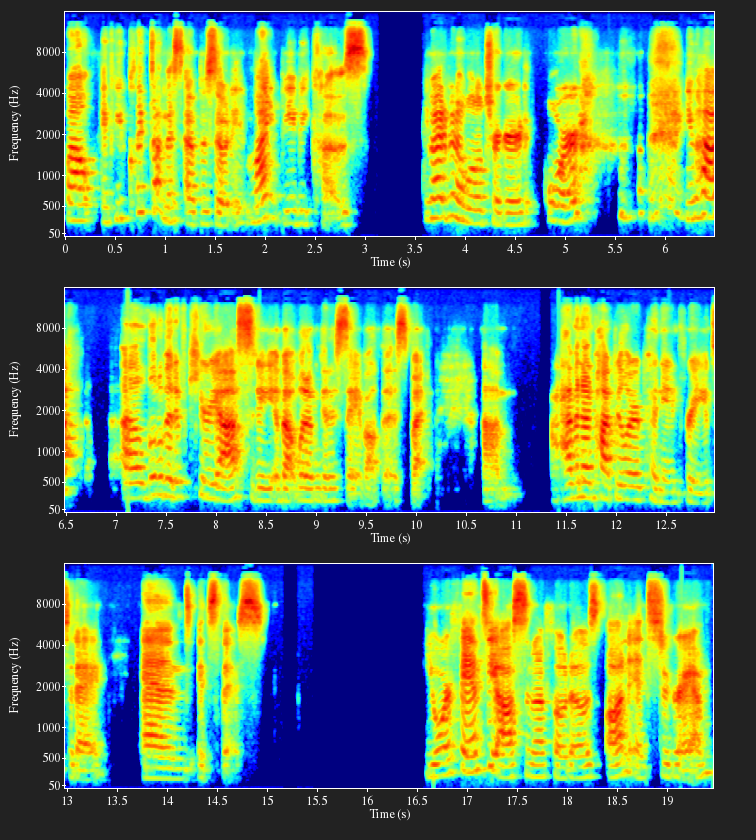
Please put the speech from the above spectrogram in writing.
Well, if you clicked on this episode, it might be because you might have been a little triggered, or you have a little bit of curiosity about what I'm going to say about this. But um, I have an unpopular opinion for you today, and it's this Your fancy asana photos on Instagram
